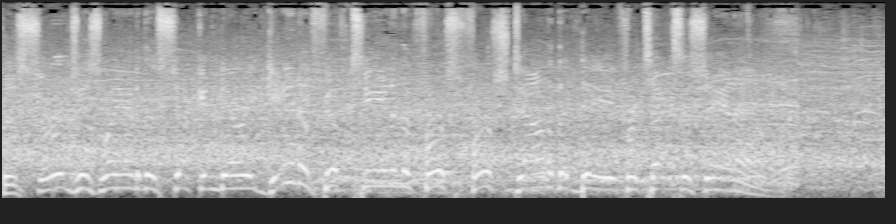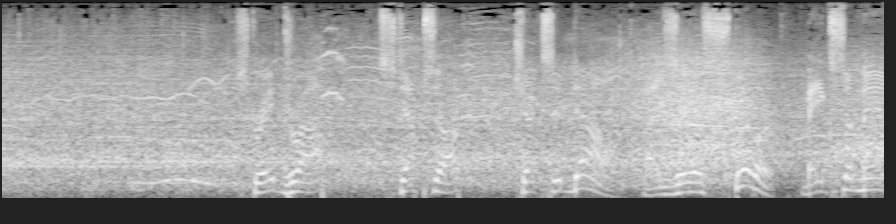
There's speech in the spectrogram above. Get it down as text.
To surge his way into the secondary, gain of 15 in the first first down of the day for Texas A&M. Straight drop, steps up, checks it down. Isaiah Spiller makes a man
